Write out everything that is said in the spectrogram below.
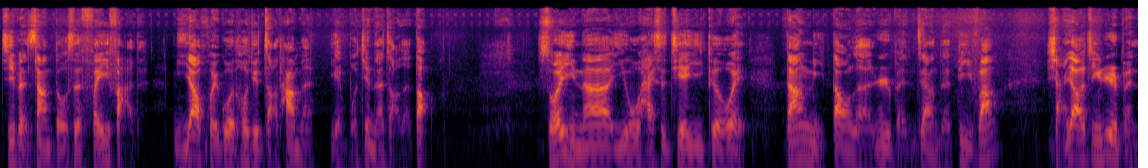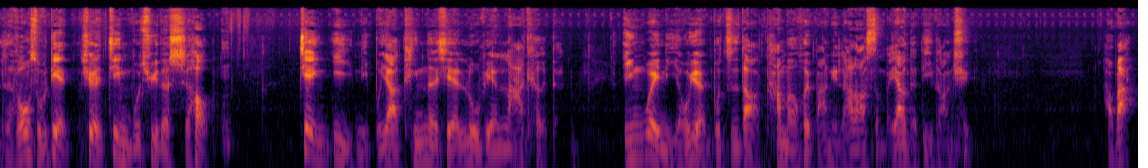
基本上都是非法的，你要回过头去找他们，也不见得找得到。所以呢，怡湖还是建议各位，当你到了日本这样的地方，想要进日本的风俗店却进不去的时候，建议你不要听那些路边拉客的，因为你永远不知道他们会把你拉到什么样的地方去。好吧，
